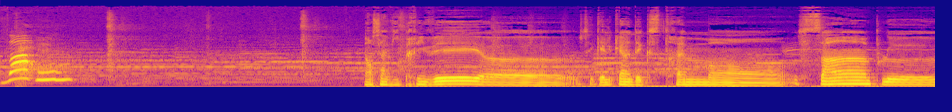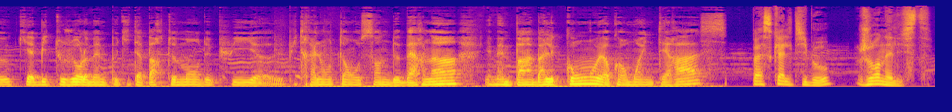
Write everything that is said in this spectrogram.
warum? Dans sa vie privée, euh, c'est quelqu'un d'extrêmement simple, euh, qui habite toujours le même petit appartement depuis, euh, depuis très longtemps au centre de Berlin. Il n'y a même pas un balcon et encore moins une terrasse. Pascal Thibault, journaliste.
